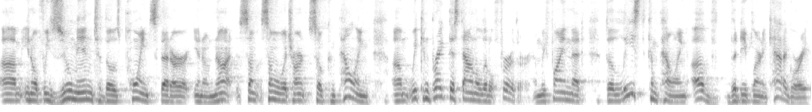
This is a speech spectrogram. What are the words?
um, you know, if we zoom into those points that are, you know, not some, some of which aren't so compelling, um, we can break this down a little further. And we find that the least compelling of the deep learning category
